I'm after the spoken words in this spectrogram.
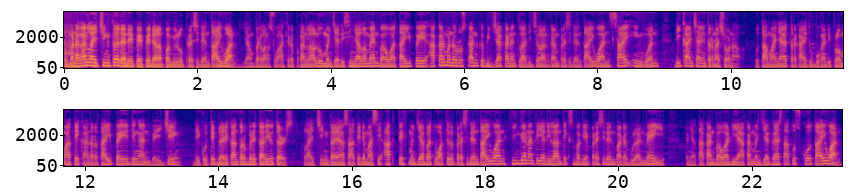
Kemenangan Lai Ching-te dan DPP dalam pemilu presiden Taiwan yang berlangsung akhir pekan lalu menjadi sinyalemen bahwa Taipei akan meneruskan kebijakan yang telah dijalankan Presiden Taiwan Tsai Ing-wen di kancah internasional, utamanya terkait hubungan diplomatik antara Taipei dengan Beijing. Dikutip dari kantor berita Reuters, Lai Ching-te yang saat ini masih aktif menjabat wakil presiden Taiwan hingga nantinya dilantik sebagai presiden pada bulan Mei, menyatakan bahwa dia akan menjaga status quo Taiwan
